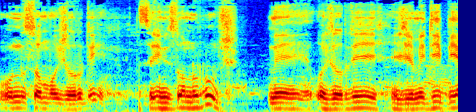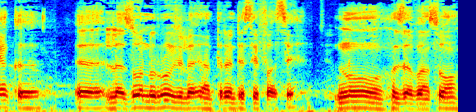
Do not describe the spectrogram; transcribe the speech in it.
où nous sommes aujourd'hui, c'est une zone rouge. Mais aujourd'hui, je me dis bien que euh, la zone rouge là, est en train de s'effacer. Nous avançons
